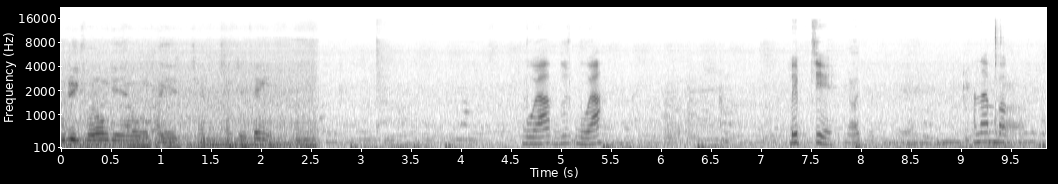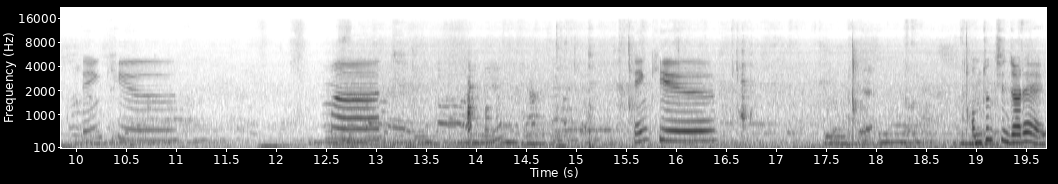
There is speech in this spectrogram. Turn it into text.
우리 결혼 기념으로 자기 자- 자신 생일. 뭐야? 무, 뭐야? 맵지? 바나버거. Thank you. much. Thank you. 엄청 친절해.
